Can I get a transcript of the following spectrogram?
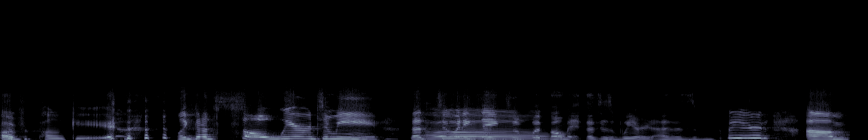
of Punky. like that's so weird to me. That's too many things in Oh. one moment. That's just weird. That is weird. Um,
